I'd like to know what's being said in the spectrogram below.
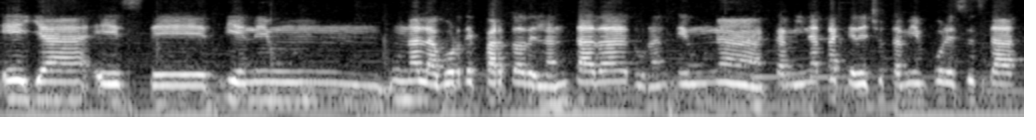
ella este, tiene una labor de parto adelantada durante una caminata que de hecho también por eso está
